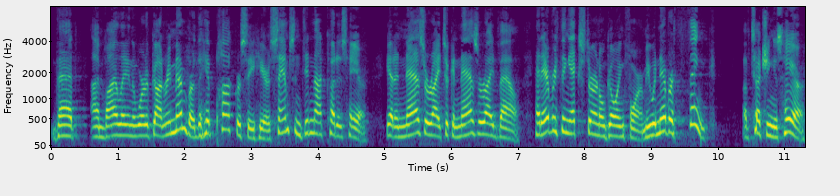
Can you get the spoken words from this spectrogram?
that I'm violating the word of God. Remember the hypocrisy here. Samson did not cut his hair. He had a Nazarite, took a Nazarite vow, had everything external going for him. He would never think of touching his hair,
